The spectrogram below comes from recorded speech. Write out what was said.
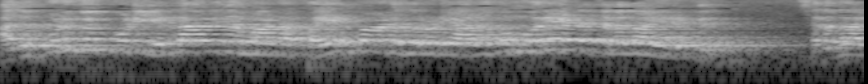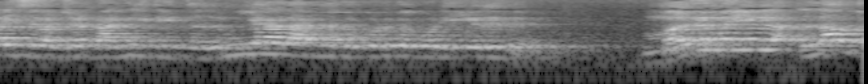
அது கொடுக்கக்கூடிய எல்லா விதமான பயன்பாடுகளுடைய அளவும் ஒரே இடத்துல தான் இருக்கு. சரதாலி சிலம் சொன்னாங்க இது இந்த துன்யால அவனுக்கு கொடுக்கக்கூடிய இழிவு மறுமையில் அல்லாஹு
